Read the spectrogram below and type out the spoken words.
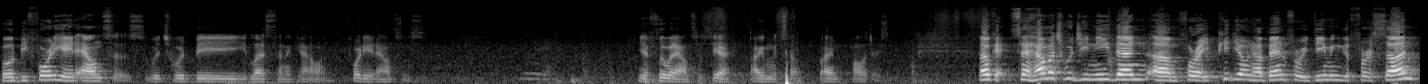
well, it would be 48 ounces, which would be less than a gallon. 48 ounces. Yeah, fluid ounces. Yeah, I mixed up. I apologize. Okay, so how much would you need then um, for a pidyon haben for redeeming the first son?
